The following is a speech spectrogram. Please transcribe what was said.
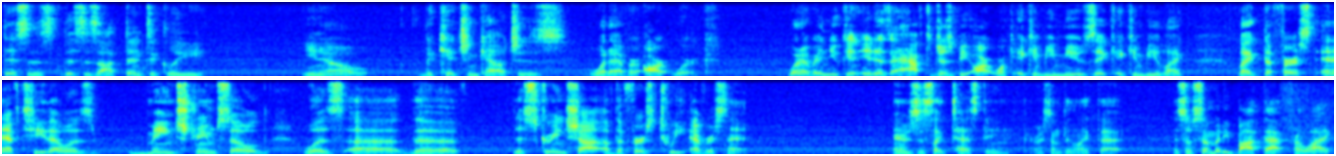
this is this is authentically you know the kitchen couches whatever artwork whatever. And you can it doesn't have to just be artwork. It can be music. It can be like like the first nft that was mainstream sold was uh the the screenshot of the first tweet ever sent. And it was just like testing or something like that. And so somebody bought that for like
